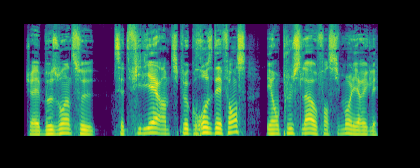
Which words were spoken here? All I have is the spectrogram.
tu avais besoin de ce, cette filière un petit peu grosse défense. Et en plus, là, offensivement, elle est réglée.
